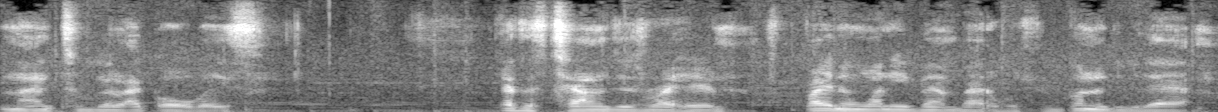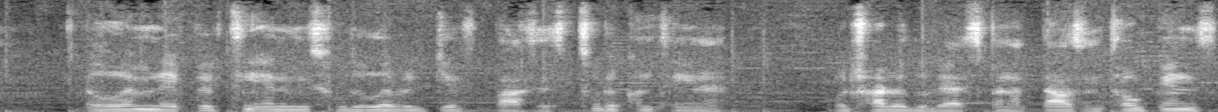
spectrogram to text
Not too good, like always. Got this challenges right here. Fight in one event battle, which we're going to do that. Eliminate 15 enemies who deliver gift boxes to the container. We'll try to do that. Spend a thousand tokens,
